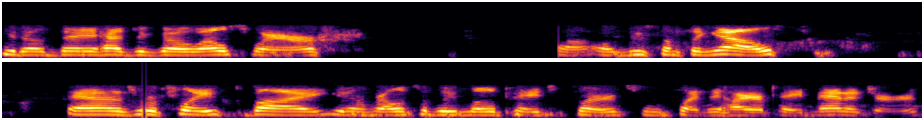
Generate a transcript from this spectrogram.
you know, they had to go elsewhere uh, or do something else, as replaced by you know relatively low-paid clerks and slightly higher-paid managers.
